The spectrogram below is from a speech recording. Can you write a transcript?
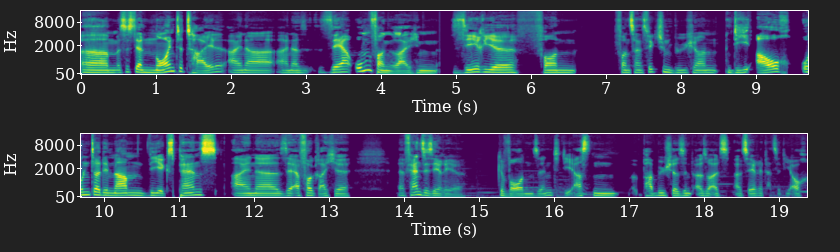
Ähm, es ist der neunte Teil einer, einer sehr umfangreichen Serie von von Science-Fiction-Büchern, die auch unter dem Namen The Expanse eine sehr erfolgreiche äh, Fernsehserie geworden sind. Die ersten paar Bücher sind also als, als Serie tatsächlich auch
